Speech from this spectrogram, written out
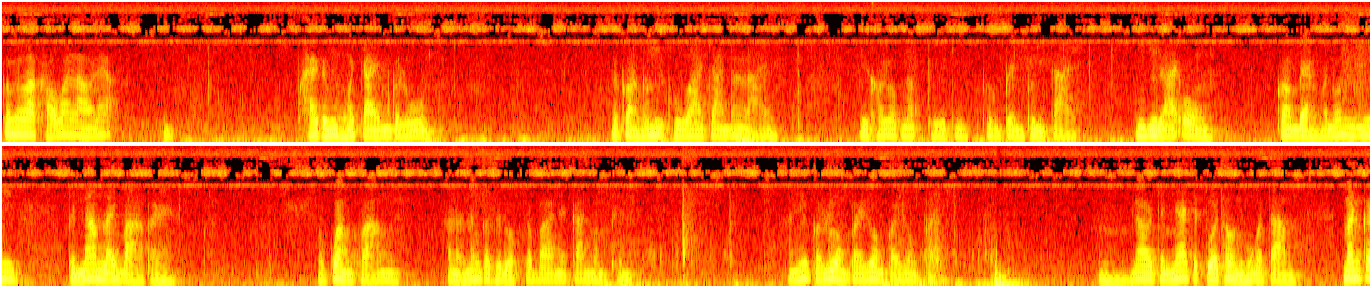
ก็ไม่ว่าเขาว่าเราแล้ว ใครก็มีหัวใจมันก็รู้เมื่อก่อนก็มีครูบาอาจารย์ทั้งหลายที่เขารบนับถือที่พึ่งเป็นพึ่งตาย มีอยู่หลายองค์ ก็แบ่งมนุษย์นี้เป็นน้ำไหลบ่าไปก็กว้างขวางขณะนั้นก็สะดวกสบายในการบำเพ็ญอันนี้ก็ล่วงไปล่วงไปล่วงไปเราจะแม้จะตัวเท่าหนูก็ตาม มันก็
